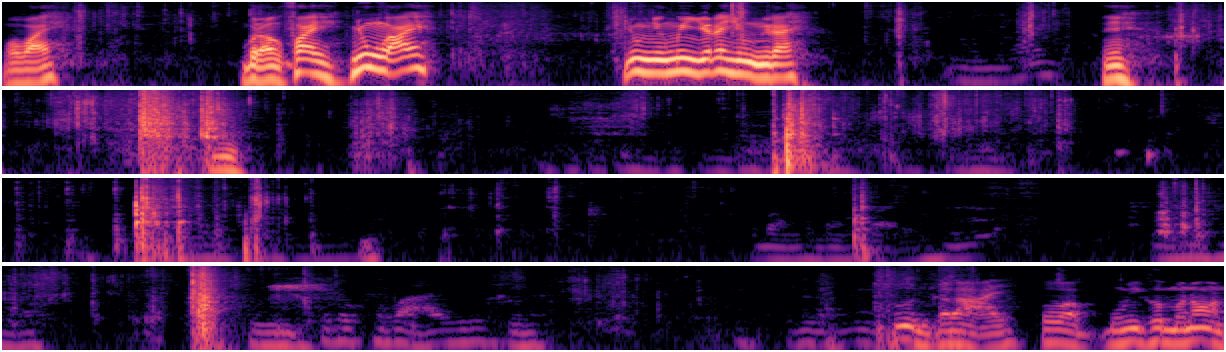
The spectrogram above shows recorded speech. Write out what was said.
มาไหว้บ่ดังไฟยุ่งไรยุ่งยังมีอยู่ได้ยุ่งอยู่ได้ นี่อืมรุ่นกระหลาย เพราะว่าบ่มีคนมานอน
